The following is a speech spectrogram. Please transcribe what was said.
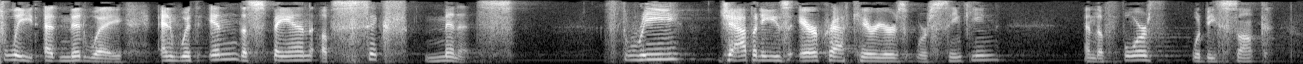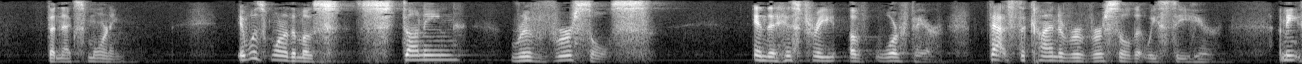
fleet at Midway, and within the span of six minutes, three Japanese aircraft carriers were sinking, and the fourth would be sunk the next morning. It was one of the most stunning reversals in the history of warfare. That's the kind of reversal that we see here. I mean,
